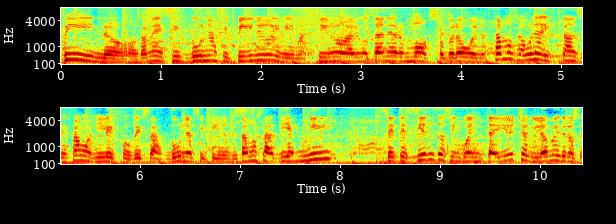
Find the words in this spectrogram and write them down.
pinos. Ya me decís dunas y pinos y me imagino algo tan hermoso. Pero bueno, estamos a una distancia, estamos lejos de esas dunas y pinos. Estamos a 10.758 kilómetros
